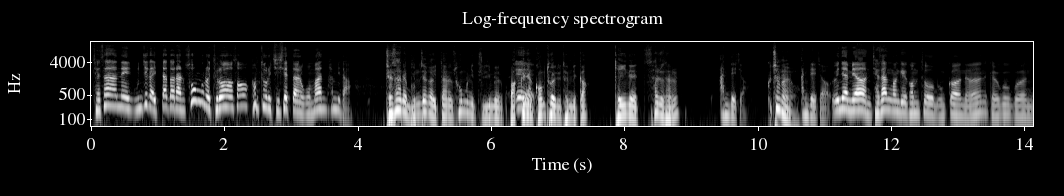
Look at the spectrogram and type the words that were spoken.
재산에 문제가 있다더라는 소문을 들어서 검토를 지시했다고만 합니다. 재산에 문제가 있다는 소문이 들리면 막 예. 그냥 검토해도 됩니까? 개인의 사주산을? 안 되죠. 그렇잖아요. 안 되죠. 왜냐하면 재산관계 검토 문건은 결국은 뭐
